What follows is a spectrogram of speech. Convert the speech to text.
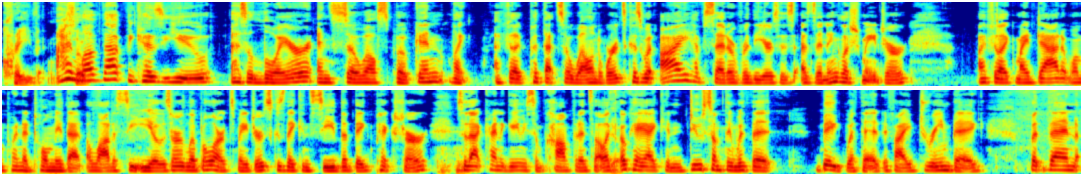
craving. I So- love that because you, as a lawyer and so well spoken, like I feel like put that so well into words. Because what I have said over the years is, as an English major, I feel like my dad at one point had told me that a lot of CEOs are liberal arts majors because they can see the big picture. So mm-hmm. that kind of gave me some confidence that, like, okay, I can do something with it, big with it if I dream big. But then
